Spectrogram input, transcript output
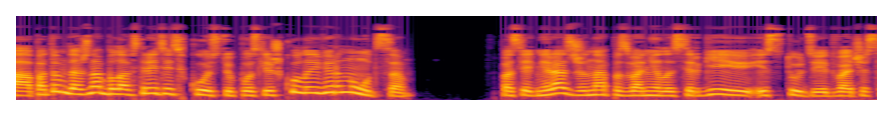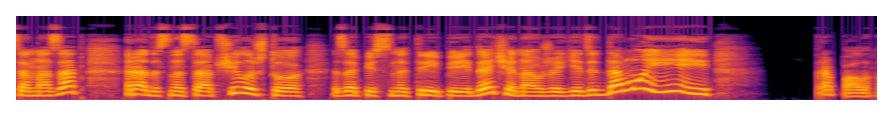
а потом должна была встретить Костю после школы и вернуться. Последний раз жена позвонила Сергею из студии два часа назад, радостно сообщила, что записаны три передачи, она уже едет домой и... пропала.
